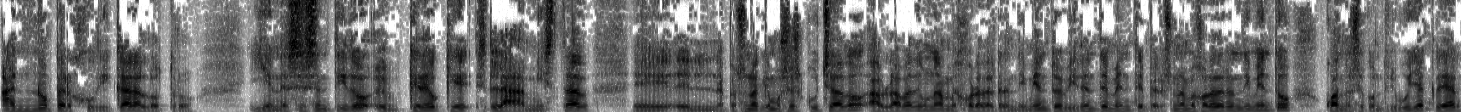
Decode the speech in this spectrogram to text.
a no perjudicar al otro. Y en ese sentido, eh, creo que la amistad, eh, el- la persona que hemos escuchado hablaba de una mejora del rendimiento, evidentemente, pero es una mejora del rendimiento cuando se contribuye a crear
